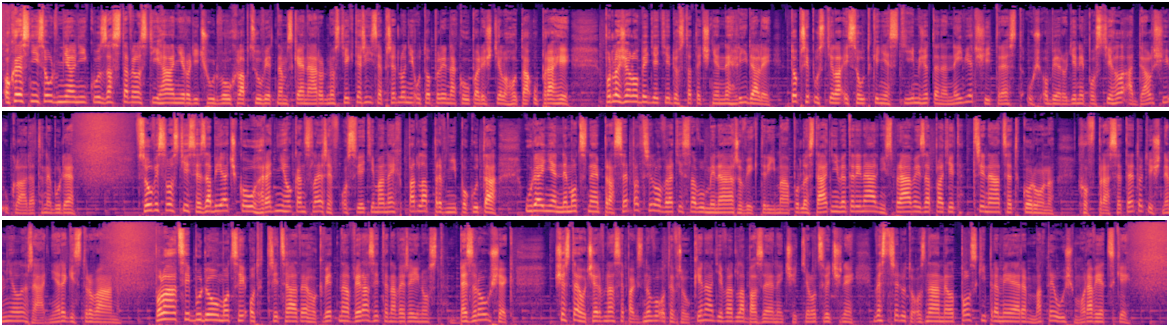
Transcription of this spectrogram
Okresní soud v Mělníku zastavil stíhání rodičů dvou chlapců větnamské národnosti, kteří se předloni utopili na koupališti Lhota u Prahy. Podle žaloby děti dostatečně nehlídali. To připustila i soudkyně s tím, že ten největší trest už obě rodiny postihl a další ukládat nebude. V souvislosti se zabíjačkou hradního kancléře v Osvětimanech padla první pokuta. Údajně nemocné prase patřilo Vratislavu Minářovi, který má podle státní veterinární zprávy zaplatit 1300 korun. Chov prasete totiž neměl řádně registrován. Poláci budou moci od 30. května vyrazit na veřejnost bez roušek. 6. června se pak znovu otevřou kina, divadla, bazény či tělocvičny. Ve středu to oznámil polský premiér Mateusz Moravěcky.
